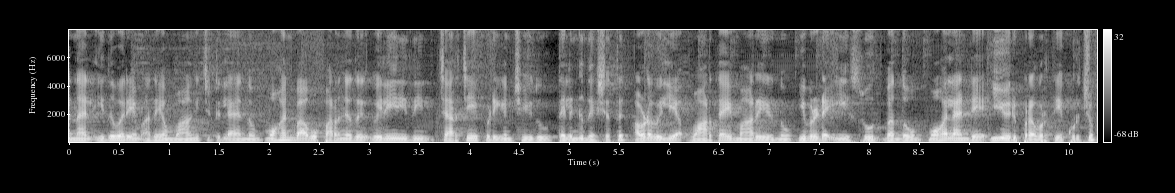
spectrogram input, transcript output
എന്നാൽ ഇതുവരെയും അദ്ദേഹം വാങ്ങിച്ചിട്ടില്ല എന്നും മോഹൻ ബാബു പറഞ്ഞത് വലിയ രീതിയിൽ ചർച്ച ചെയ്യപ്പെടുകയും ചെയ്തു തെലുങ്ക് ദേശത്ത്. അവിടെ വലിയ വാർത്തയായി മാറിയിരുന്നു ഇവരുടെ ഈ സുഹൃത്ത് ബന്ധവും മോഹൻലാലിന്റെ ഈ ഒരു പ്രവൃത്തിയെക്കുറിച്ചും.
